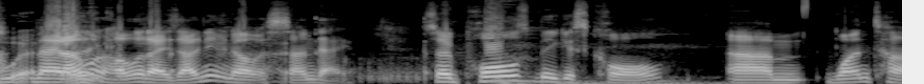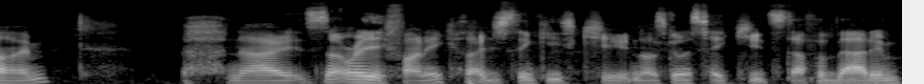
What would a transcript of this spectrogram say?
Wha- Man, I'm like- on holidays. I didn't even know it was Sunday. So Paul's biggest call, um, one time, no, it's not really funny because I just think he's cute, and I was going to say cute stuff about him.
